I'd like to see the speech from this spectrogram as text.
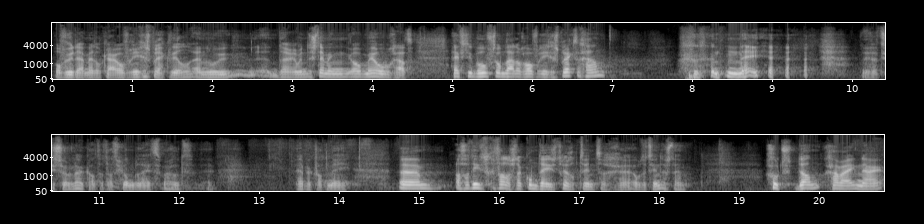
of u daar met elkaar over in gesprek wil en hoe u daar in de stemming mee omgaat. Heeft u behoefte om daar nog over in gesprek te gaan? nee. nee. Dat is zo leuk altijd, dat grondbeleid. Maar goed, daar heb ik wat mee. Um, als dat niet het geval is, dan komt deze terug op, 20, uh, op de 20ste. Goed, dan gaan wij naar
